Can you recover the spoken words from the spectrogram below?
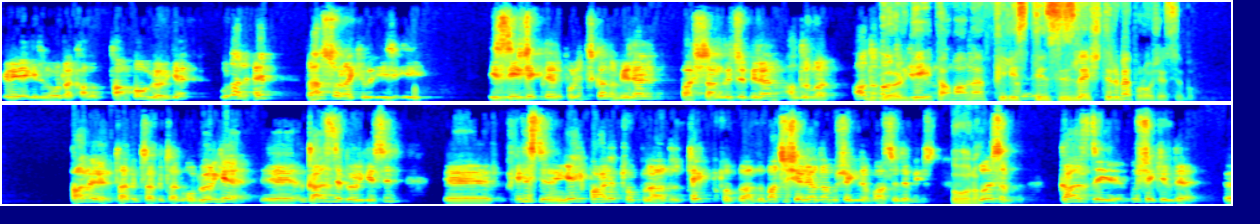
güneye gidin orada kalın. Tampon bölge. Bunlar hep daha sonraki izleyecekleri politikanın birer başlangıcı, birer adımı. Adım adım Bölgeyi gidiyor. tamamen Filistinsizleştirme projesi bu. Tabii tabii tabii tabii. O bölge e, Gazze bölgesi e, Filistin'in yekpare toprağıdır. Tek toprağıdır. Batı Şeria'dan bu şekilde bahsedemeyiz. Doğru. Dolayısıyla Gazze'yi bu şekilde e,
